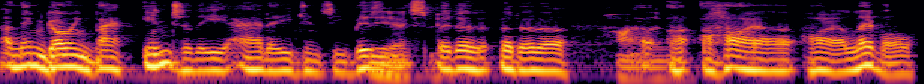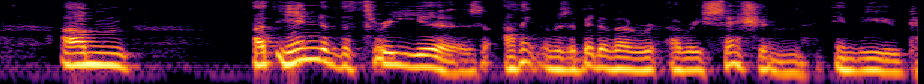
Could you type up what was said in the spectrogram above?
and then going back into the ad agency business, Yeah. but at, but at a, Higher a, level. a, a higher higher level. Um, at the end of the three years, I think there was a bit of a, a recession in the UK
